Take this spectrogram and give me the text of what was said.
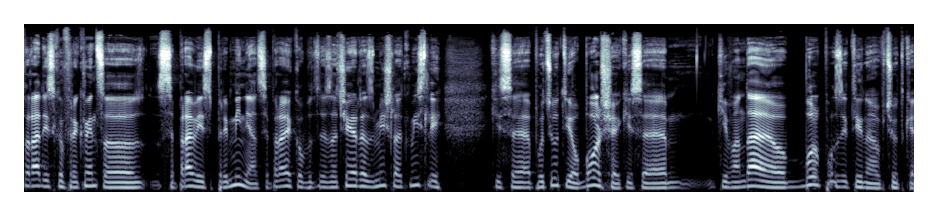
radijsko frekvenco se pravi spremenjati, se pravi, ko boste začeli razmišljati misli, ki se počutijo boljše, ki, se, ki vam dajo bolj pozitivne občutke,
